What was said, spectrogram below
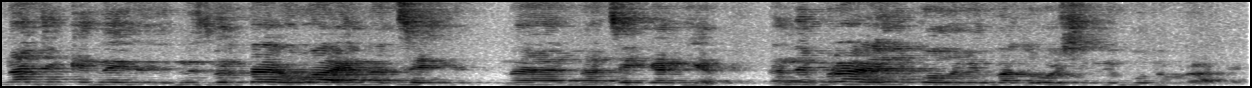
натяки не, не звертаю уваги на цей, на, на цей кар'єр. Та не браю я ніколи від вас гроші не буду брати.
